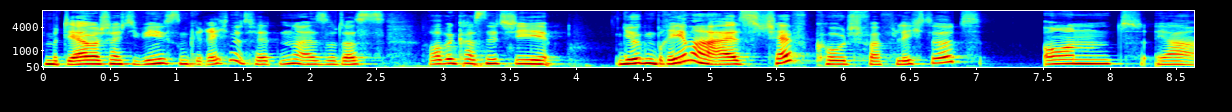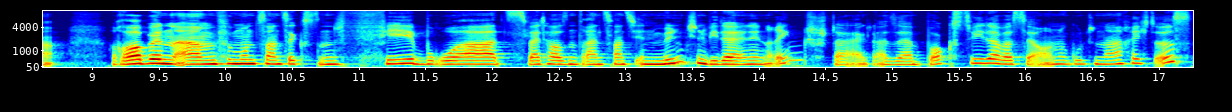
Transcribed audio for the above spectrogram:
mit der wahrscheinlich die wenigsten gerechnet hätten. Also, dass Robin Krasnitschi Jürgen Bremer als Chefcoach verpflichtet und ja, Robin am 25. Februar 2023 in München wieder in den Ring steigt. Also er boxt wieder, was ja auch eine gute Nachricht ist.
